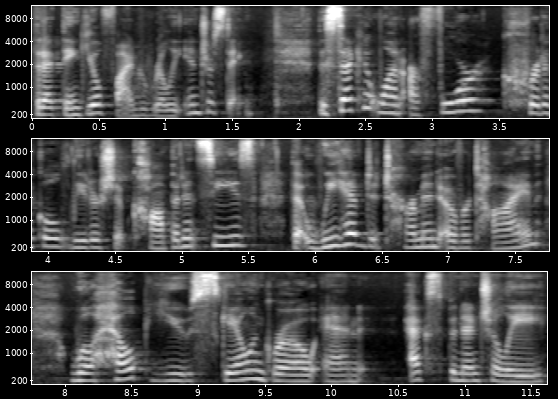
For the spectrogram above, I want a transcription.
that I think you'll find really interesting. The second one are four critical leadership competencies that we have determined over time will help you scale and grow and exponentially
